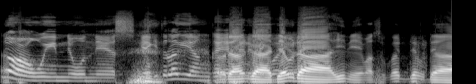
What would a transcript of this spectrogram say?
No win Nunes. Kayak gitu lagi yang kayak udah enggak, dia Maguire. udah ini masuk gua dia udah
